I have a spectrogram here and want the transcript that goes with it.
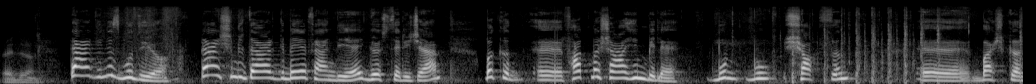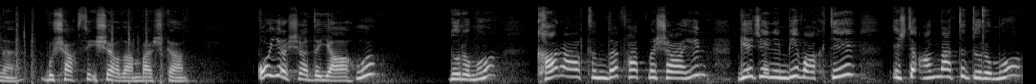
Saydıram. Derdiniz bu diyor. Ben şimdi derdi beyefendiye göstereceğim. Bakın e, Fatma Şahin bile bu, bu şahsın e, başkanı, bu şahsı işe alan başkan. O yaşadı yahu durumu. Kar altında Fatma Şahin gecenin bir vakti işte anlattı durumu.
